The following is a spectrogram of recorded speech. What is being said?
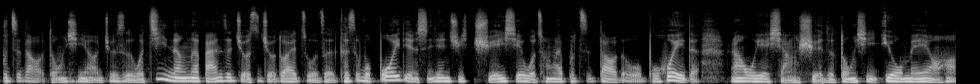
不知道的东西啊，就是我技能呢，百分之九十九都在做这，可是我拨一点时间去学一些我从来不知道的，我不会的，然后我也想学的东西，有没有哈？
